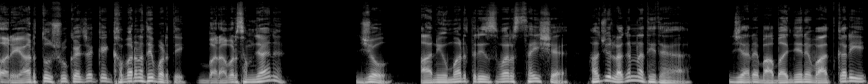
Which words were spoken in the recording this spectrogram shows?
અરે યાર તું શું કહે છે? કંઈ ખબર નથી પડતી. બરાબર સમજાય ને? જો આની ઉંમર ત્રીસ વર્ષ થઈ છે. હજુ લગ્ન નથી થયા. જ્યારે બાબાજીને વાત કરી,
